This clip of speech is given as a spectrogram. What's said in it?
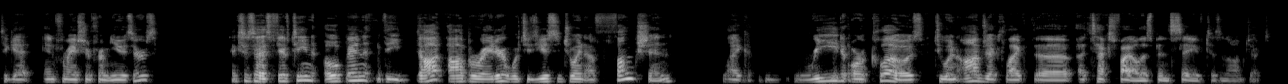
to get information from users. Exercise 15, open the dot operator, which is used to join a function like read or close to an object like the a text file that's been saved as an object.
